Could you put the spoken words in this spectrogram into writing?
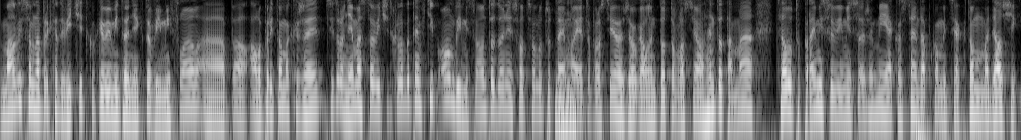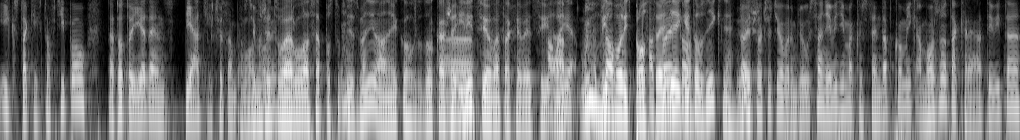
mal by som napríklad výčitku, keby mi to niekto vymyslel, a, a, ale pritom akože si to nemá z toho výčitku, lebo ten vtip on vymyslel, on to doniesol celú tú tému, mm-hmm. je to proste jeho joke, ale len toto vlastne, len to tam má, celú tú premisu vymyslel, že my ako stand-up komici a k tomu má ďalších x takýchto vtipov a toto je jeden z piatich, čo tam proste Možno, že tvoja rola sa postupne zmenila, niekoho, kto dokáže a... iniciovať také veci a ja, vytvoriť no, prostredie, to, kde to vznikne. To vieš? je to, čo ti hovorím, že už sa nevidím ako stand-up komik a možno tá kreativita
